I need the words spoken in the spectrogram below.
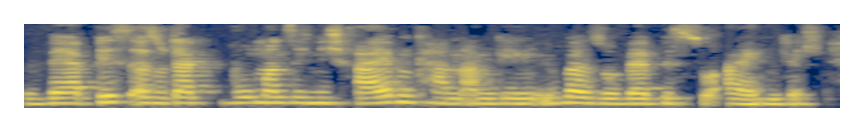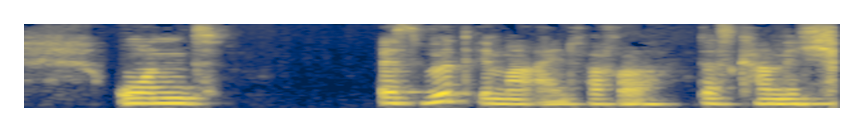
wer bist, also da, wo man sich nicht reiben kann am Gegenüber, so wer bist du eigentlich? Und es wird immer einfacher, das kann ich,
